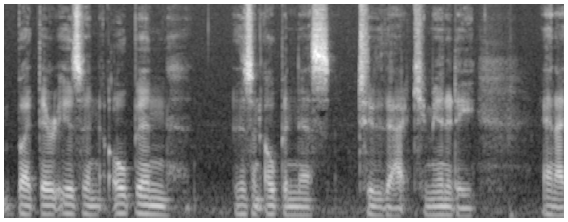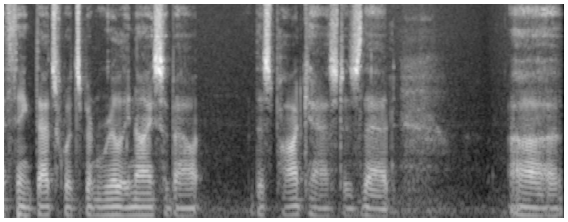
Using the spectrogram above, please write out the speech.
but there is an open there's an openness to that community, and I think that's what's been really nice about this podcast is that uh,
